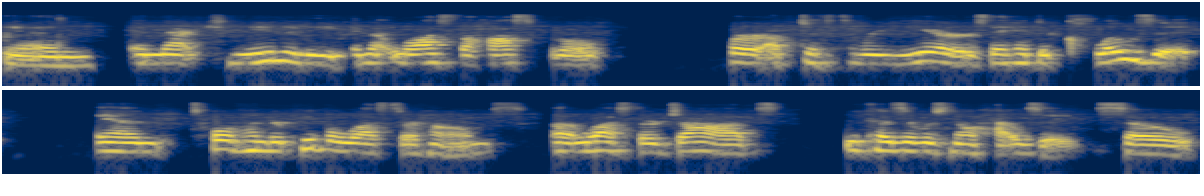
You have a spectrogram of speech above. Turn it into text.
in in that community, and it lost the hospital for up to three years. They had to close it, and 1,200 people lost their homes, uh, lost their jobs because there was no housing. So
